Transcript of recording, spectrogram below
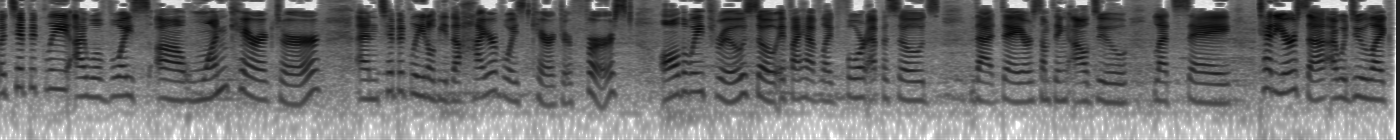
But typically, I will voice uh, one character, and typically it'll be the higher voiced character first, all the way through. So if I have like four episodes that day or something, I'll do let's say Teddiursa. I would do like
